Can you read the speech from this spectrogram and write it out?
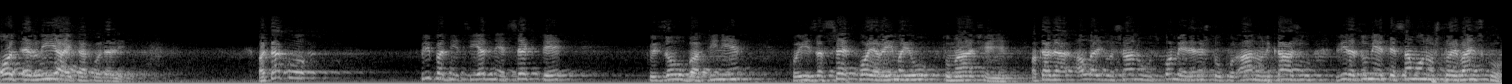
od evlija i tako dalje. Pa tako pripadnici jedne sekte koji zovu Batinije, koji za sve pojave imaju tumačenje. Pa kada Allah i Lešanu spomene nešto u Kur'anu, oni kažu, vi razumijete samo ono što je vanjsko,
